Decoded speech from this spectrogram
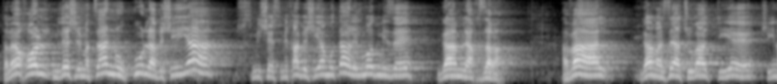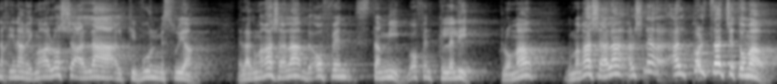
אתה לא יכול, מזה שמצאנו כולה בשהייה, ששמיכה בשהייה מותר, ללמוד מזה גם להחזרה. אבל גם על זה התשובה תהיה שהנה חינם, הגמרא לא שאלה על כיוון מסוים. אלא הגמרא שאלה באופן סתמי, באופן כללי. כלומר, הגמרא שאלה על, שני, על כל צד שתאמר.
